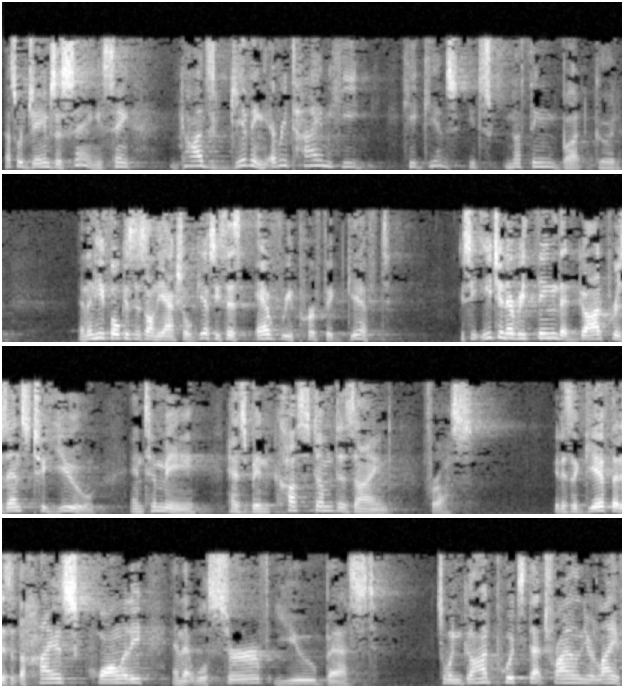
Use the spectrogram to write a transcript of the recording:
That's what James is saying. He's saying God's giving, every time He, he gives, it's nothing but good. And then he focuses on the actual gifts. He says, every perfect gift. You see, each and everything that God presents to you and to me has been custom designed for us. It is a gift that is of the highest quality and that will serve you best. So when God puts that trial in your life,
